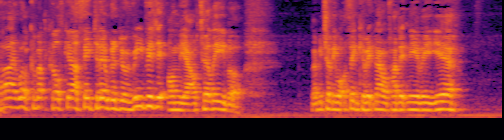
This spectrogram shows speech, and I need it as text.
Hi, welcome back to Kolsky RC. Today we're going to do a revisit on the Autel Evo. Let me tell you what I think of it now. I've had it nearly a year.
